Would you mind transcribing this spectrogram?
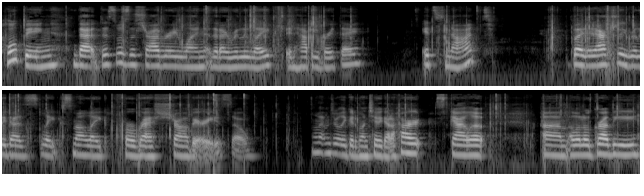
hoping that this was the strawberry one that I really liked in Happy Birthday. It's not, but it actually really does like smell like fresh strawberries. So well, that one's a really good one too. I got a heart, scallop, um, a little grubby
